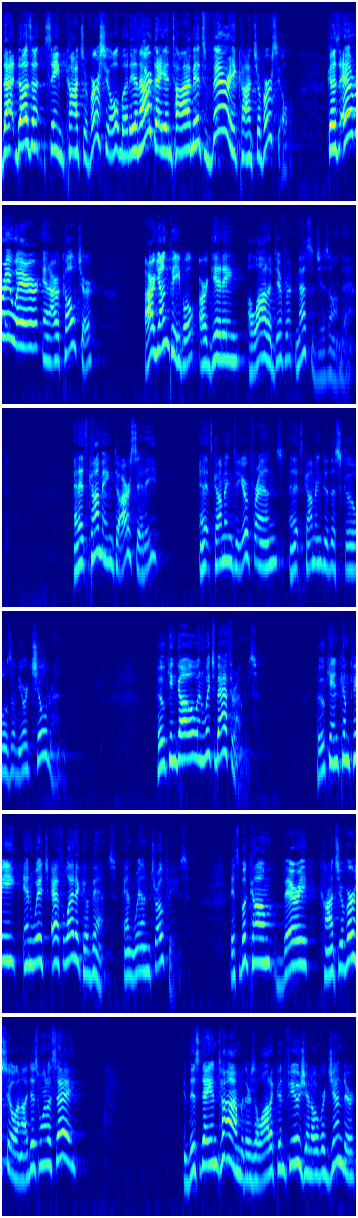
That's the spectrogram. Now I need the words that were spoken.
That doesn't seem controversial, but in our day and time, it's very controversial. Because everywhere in our culture, our young people are getting a lot of different messages on that. And it's coming to our city, and it's coming to your friends, and it's coming to the schools of your children. Who can go in which bathrooms? Who can compete in which athletic events and win trophies? It's become very controversial, and I just want to say, in this day and time where there's a lot of confusion over gender,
